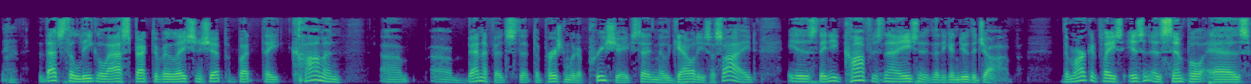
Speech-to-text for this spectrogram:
that's the legal aspect of a relationship. But the common uh, uh, benefits that the person would appreciate, setting the legalities aside, is they need confidence in that agent that he can do the job. The marketplace isn't as simple as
